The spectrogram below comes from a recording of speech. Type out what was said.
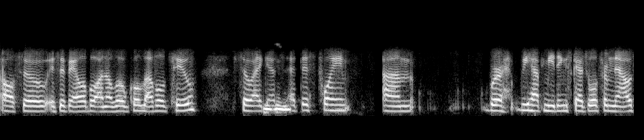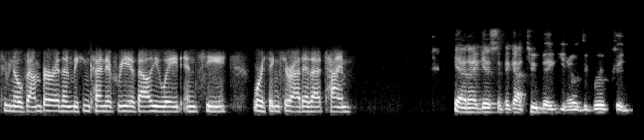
also is available on a local level too. So I guess mm-hmm. at this point, um, we're we have meetings scheduled from now through November, and then we can kind of reevaluate and see where things are at at that time. Yeah, and I guess if it got too big, you know, the group could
